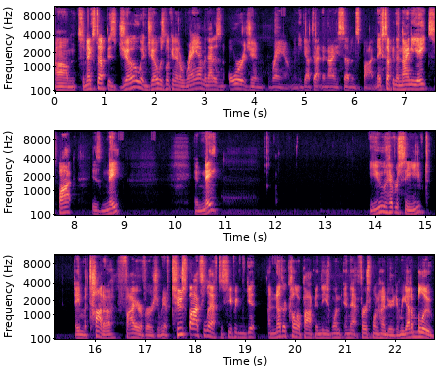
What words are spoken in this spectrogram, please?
Um, so next up is Joe, and Joe is looking at a Ram, and that is an Origin Ram, and he got that in the 97 spot. Next up in the 98 spot is Nate, and Nate, you have received a Matata Fire version. We have two spots left to see if we can get another color pop in these one in that first 100, and we got a blue.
